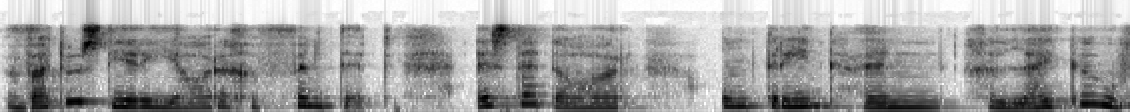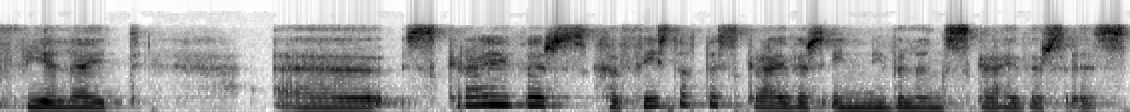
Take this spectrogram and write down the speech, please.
Wat ons deur die jare gevind het, is dat daar omtrent 'n gelyke hoeveelheid uh skrywers, gevestigde skrywers en nuwelingsskrywers is.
